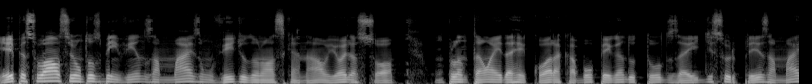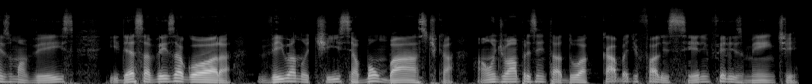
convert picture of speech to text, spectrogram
E aí pessoal, sejam todos bem-vindos a mais um vídeo do nosso canal. E olha só, um plantão aí da Record acabou pegando todos aí de surpresa mais uma vez. E dessa vez agora veio a notícia bombástica onde um apresentador acaba de falecer infelizmente,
